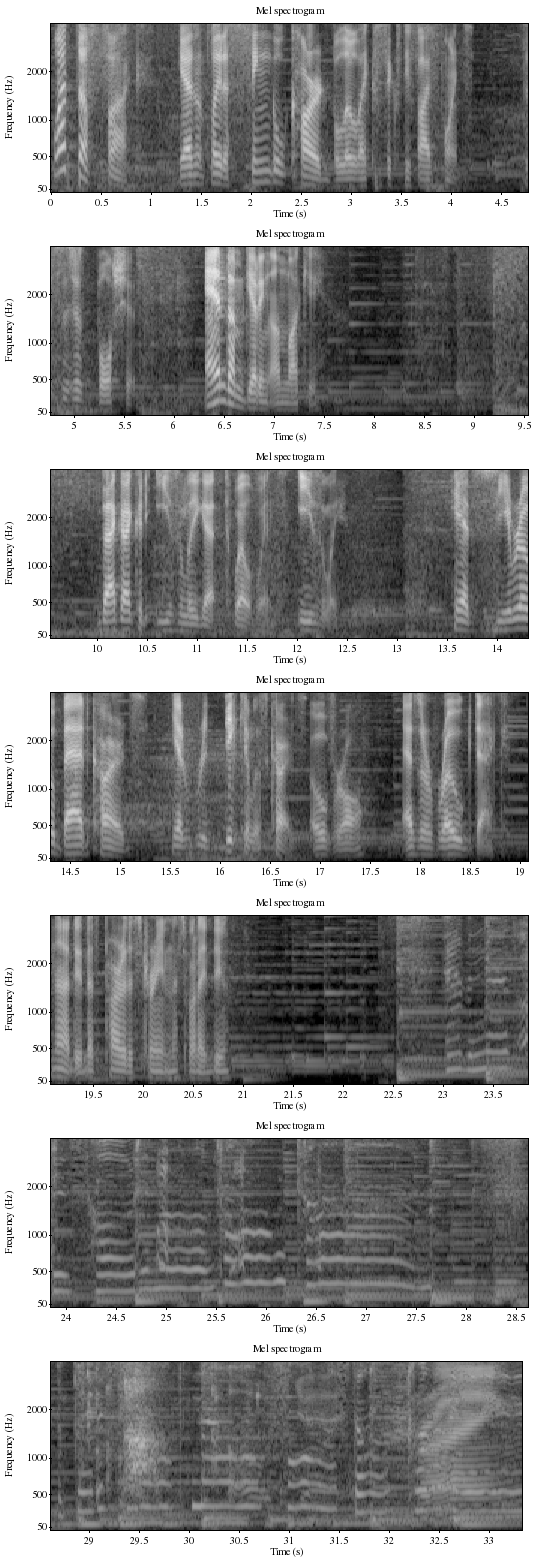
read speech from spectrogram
what the fuck? He hasn't played a single card below like 65 points. This is just bullshit. And I'm getting unlucky. That guy could easily get 12 wins. Easily. He had zero bad cards. He had ridiculous cards overall as a rogue deck. Nah, dude, that's part of the stream. That's what I do. Haven't loved this hard in a long time. I better stop now before I start crying.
